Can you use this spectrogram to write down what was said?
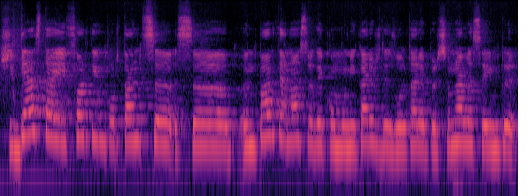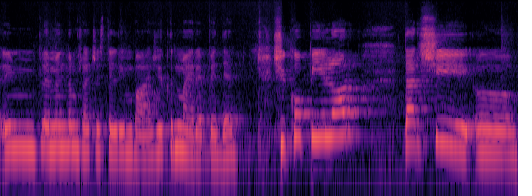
Și de asta e foarte important să, să, în partea noastră de comunicare și dezvoltare personală, să imple- implementăm și aceste limbaje cât mai repede. Și copiilor, dar și uh,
